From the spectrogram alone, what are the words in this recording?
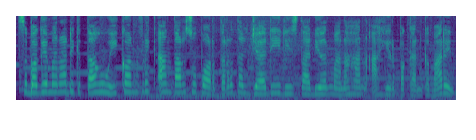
Sebagaimana diketahui, konflik antar supporter terjadi di Stadion Manahan akhir pekan kemarin.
